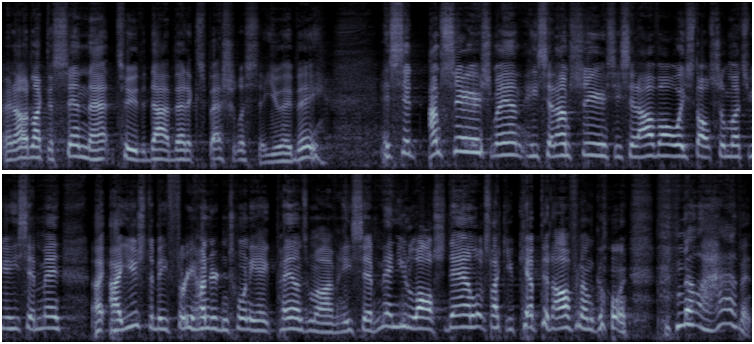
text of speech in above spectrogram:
And I would like to send that to the diabetic specialist at UAB. He said, I'm serious, man. He said, I'm serious. He said, I've always thought so much of you. He said, man, I, I used to be 328 pounds life. And he said, man, you lost down. Looks like you kept it off. And I'm going, no, I haven't.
